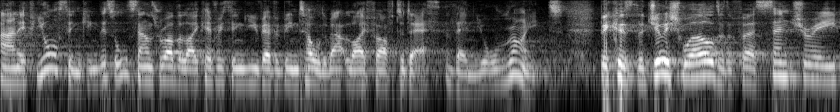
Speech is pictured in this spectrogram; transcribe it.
And if you're thinking this all sounds rather like everything you've ever been told about life after death, then you're right. Because the Jewish world of the first century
